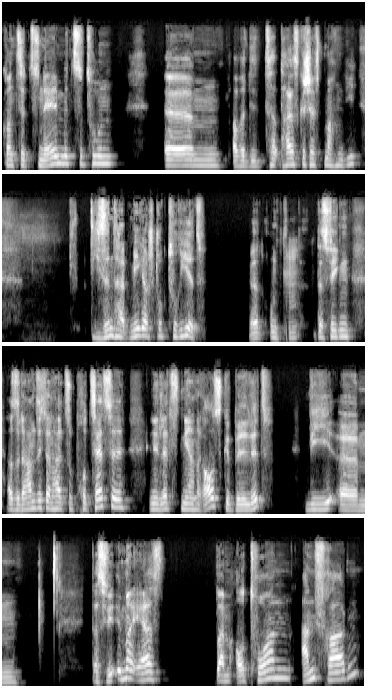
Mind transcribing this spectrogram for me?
konzeptionell mit zu tun ähm, aber die Tagesgeschäft machen die, die sind halt mega strukturiert. Ja, und mhm. deswegen, also da haben sich dann halt so Prozesse in den letzten Jahren rausgebildet, wie ähm, dass wir immer erst beim Autoren anfragen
